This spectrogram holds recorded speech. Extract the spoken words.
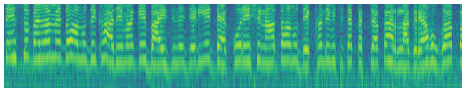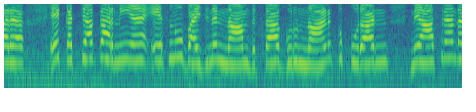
ਤੇ ਇਸ ਤੋਂ ਪਹਿਲਾਂ ਮੈਂ ਤੁਹਾਨੂੰ ਦਿਖਾ ਦੇਵਾਂ ਕਿ ਬਾਈ ਜੀ ਨੇ ਜਿਹੜੀ ਇਹ ਡੈਕੋਰੇਸ਼ਨ ਆ ਤੁਹਾਨੂੰ ਦੇਖਣ ਦੇ ਵਿੱਚ ਤਾਂ ਕੱਚਾ ਘਰ ਲੱਗ ਰਿਹਾ ਹੋਊਗਾ, ਪਰ ਇਹ ਕੱਚਾ ਘਰ ਨਹੀਂ ਹੈ। ਇਸ ਨੂੰ ਬਾਈ ਜੀ ਨੇ ਨਾਮ ਦਿੱਤਾ ਗੁਰੂ ਨਾਨਕਪੁਰਾ ਨਿਆਸਰਿਆਂ ਦਾ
